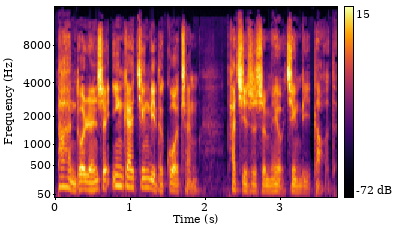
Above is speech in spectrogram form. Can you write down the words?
他很多人生应该经历的过程，他其实是没有经历到的。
